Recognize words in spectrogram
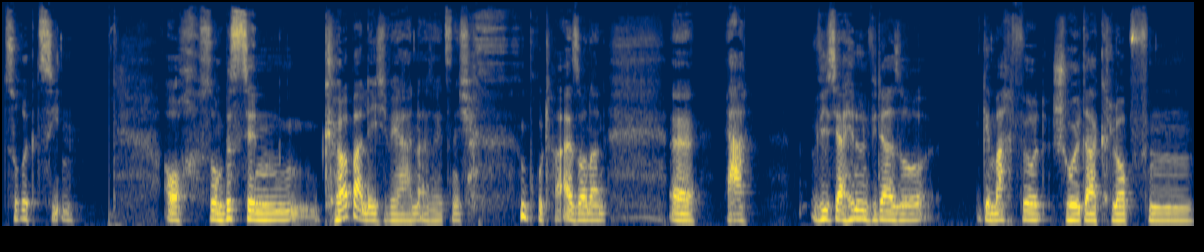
zurückziehen auch so ein bisschen körperlich werden. Also jetzt nicht brutal, sondern äh, ja, wie es ja hin und wieder so gemacht wird, Schulterklopfen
